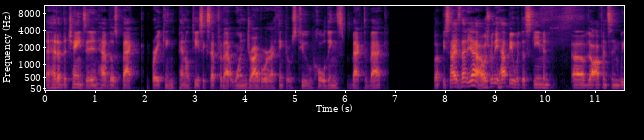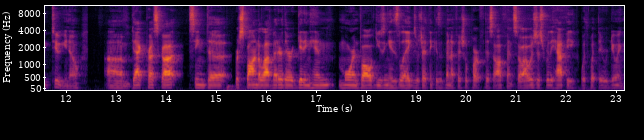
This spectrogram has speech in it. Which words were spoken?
ahead of the chains. They didn't have those back breaking penalties except for that one drive where I think there was two holdings back to back. But besides that, yeah, I was really happy with the scheme and of the offense in week two. You know, um, Dak Prescott seemed to respond a lot better. They were getting him more involved using his legs, which I think is a beneficial part for this offense. So I was just really happy with what they were doing.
